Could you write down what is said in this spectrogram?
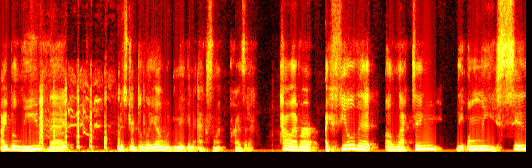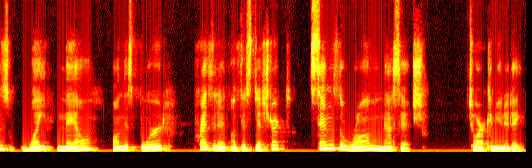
I believe that Mr. DeLeo would make an excellent president. However, I feel that electing the only cis white male on this board, president of this district, sends the wrong message to our community.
